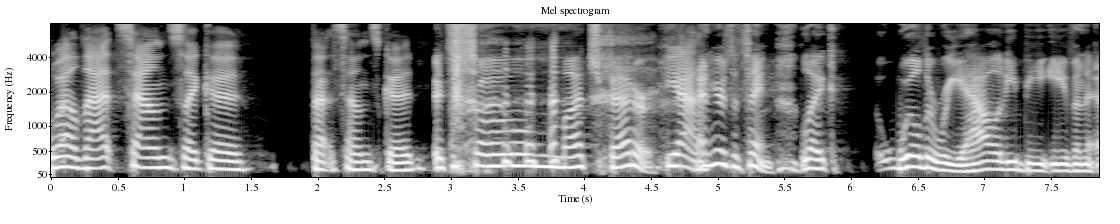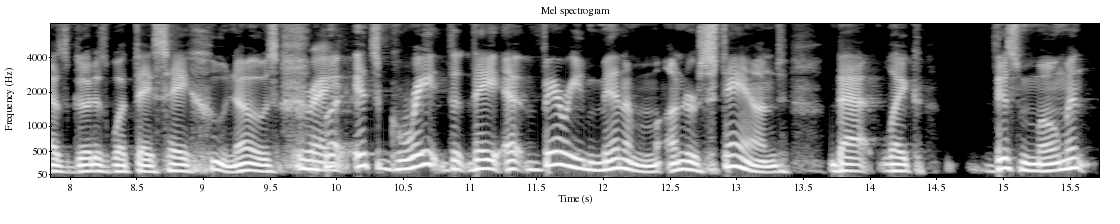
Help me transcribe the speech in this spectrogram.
Well, that sounds like a. That sounds good. It's so much better. Yeah. And here's the thing like, will the reality be even as good as what they say? Who knows? Right. But it's great that they, at very minimum, understand that, like, this moment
